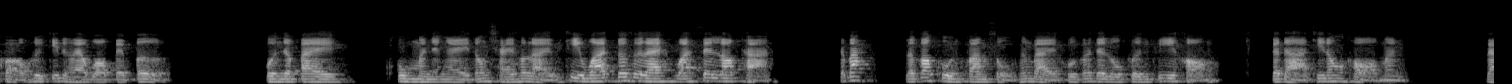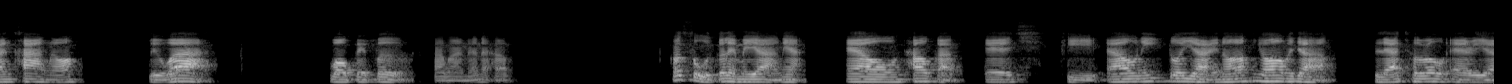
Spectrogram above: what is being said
ขอบคือคิดถึงแล้ว wallpaper คุณจะไปคุมมันยังไงต้องใช้เท่าไหร่ วิธีวัดก็คืออะไร วัดเส้นรอบฐาน ใช่ปะ แล้วก็คูณความสูงขึ้นไป คุณก็จะรู้พื้นที่ของกระดาษที่ต้องห่อมัน ด้านข้างเนาะหรือว่า wallpaper ประมาณนั้นนะครับ ก็สูตรก็เลยไม่ยากเนี่ย L เท่ากับ H P L นี้ตัวใหญ่เนาะย่อมาจาก lateral area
